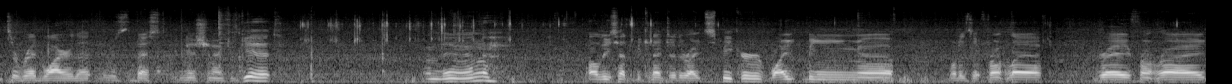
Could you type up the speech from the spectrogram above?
It's a red wire that was the best ignition I could get. And then all these have to be connected to the right speaker. White being, uh, what is it, front left, gray front right,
